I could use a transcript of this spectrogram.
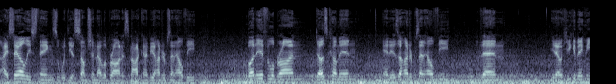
I say all these things with the assumption that LeBron is not going to be 100% healthy. But if LeBron does come in and is 100% healthy, then you know he could make me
